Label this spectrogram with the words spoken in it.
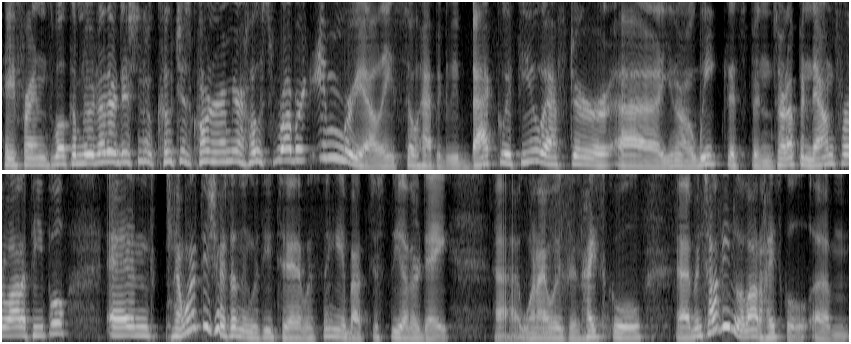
Hey friends, welcome to another edition of Coach's Corner. I'm your host, Robert Imbriale. So happy to be back with you after uh, you know a week that's been sort of up and down for a lot of people. And I wanted to share something with you today. I was thinking about just the other day uh, when I was in high school. I've been talking to a lot of high school um,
